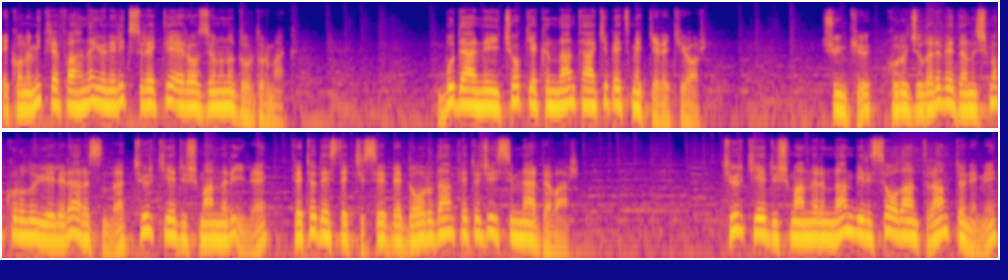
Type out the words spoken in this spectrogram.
ekonomik refahına yönelik sürekli erozyonunu durdurmak. Bu derneği çok yakından takip etmek gerekiyor. Çünkü kurucuları ve danışma kurulu üyeleri arasında Türkiye düşmanları ile FETÖ destekçisi ve doğrudan FETÖ'cü isimler de var. Türkiye düşmanlarından birisi olan Trump dönemi,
